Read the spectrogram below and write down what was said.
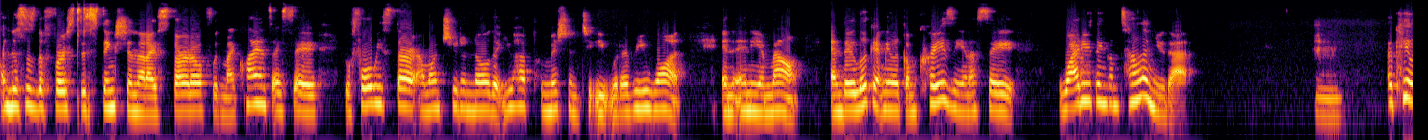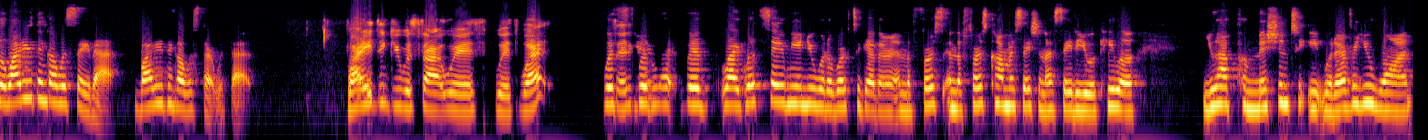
And this is the first distinction that I start off with my clients. I say, before we start, I want you to know that you have permission to eat whatever you want in any amount and they look at me like I'm crazy, and I say, "Why do you think I'm telling you that?" Mm. Akila, why do you think I would say that? Why do you think I would start with that? Why do you think you would start with with what? With with, with like let's say me and you were to work together, and the first in the first conversation I say to you, Akila, you have permission to eat whatever you want,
